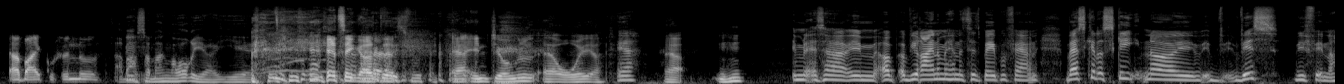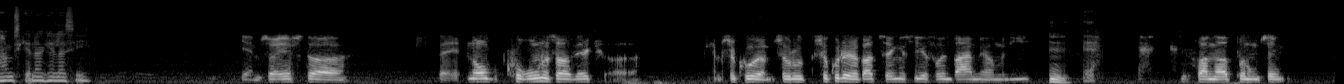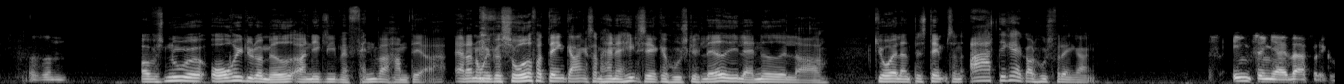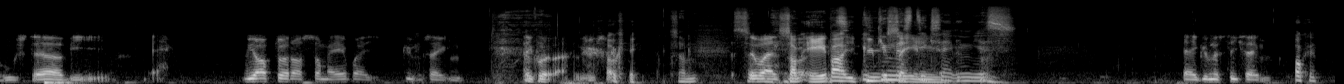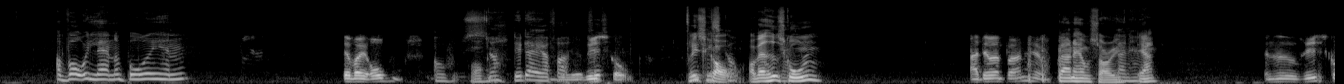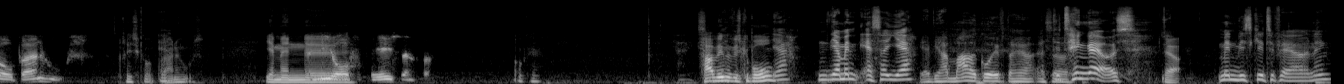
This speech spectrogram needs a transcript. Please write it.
jeg har bare ikke kunne finde noget. Der er bare så mange åriger i... Øh, Jeg tænker også, det er en jungle af Ori'er. Ja. Ja. Mm-hmm. Jamen, altså, øhm, og, og vi regner med, at han er tilbage på færgerne. Hvad skal der ske, når, øh, hvis vi finder ham, skal jeg nok hellere sige? Jamen, så efter, når corona så er væk, og, jamen, så, kunne, så, kunne, så kunne det da godt tænkes lige at få en bajer med ham og lige Mm. Ja. fange op på nogle ting. Og sådan. Og hvis nu øh, Ori lytter med, og han ikke lige, hvad fanden var ham der? Er der nogle episoder fra dengang, som han er helt sikkert kan huske? Lavede I eller andet, eller gjorde et eller andet bestemt sådan, ah, det kan jeg godt huske fra dengang. Altså, en ting, jeg i hvert fald ikke kan huske, det er, at vi, ja, vi opførte os som aber i gymsalen. Det kunne jeg i hvert fald huske. Okay. Som, Det var altså Som aber i I gymsalen. gymnastiksalen, yes. ja, i gymnastiksalen. Okay. Og hvor i landet boede I henne? Det var i Aarhus. Aarhus. Aarhus. Nå, det er der, jeg er fra. I Rigskov. Rigskov. Og hvad hed skolen? Nej, det var en børnehave. Børnehave, sorry. Børnehave. Ja. Den hed Rigskov Børnehus. Rigskov Børnehus. Jamen, Øh... Lige øh, over for Center. okay. Har vi, hvad vi skal bruge? Ja. Jamen, altså ja, Ja, vi har meget at gå efter her. Altså, det tænker jeg også. Ja. Men vi skal til færgerne, ikke?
